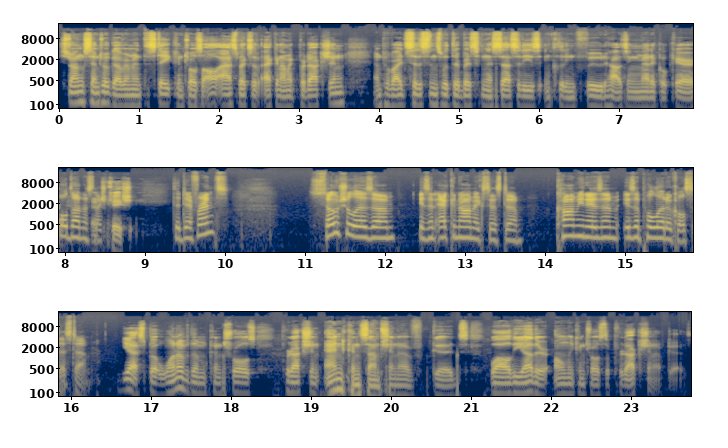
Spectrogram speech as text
Strong central government, the state controls all aspects of economic production and provides citizens with their basic necessities, including food, housing, medical care, Hold on a and second. education. The difference? Socialism is an economic system. Communism is a political system. Yes, but one of them controls production and consumption of goods, while the other only controls the production of goods.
